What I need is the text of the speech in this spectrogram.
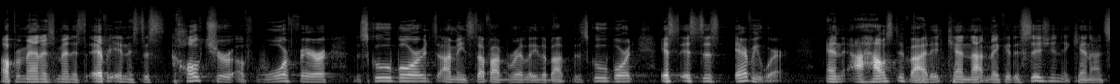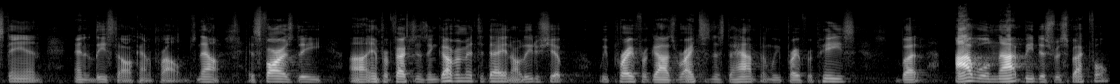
upper management. It's every, and it's this culture of warfare. The school boards, I mean, stuff I've read lately about the school board. It's, it's just everywhere. And a house divided cannot make a decision. It cannot stand, and it leads to all kind of problems. Now, as far as the uh, imperfections in government today and our leadership, we pray for God's righteousness to happen. We pray for peace. But I will not be disrespectful.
